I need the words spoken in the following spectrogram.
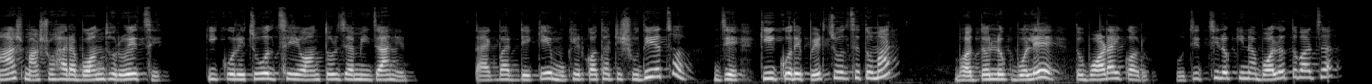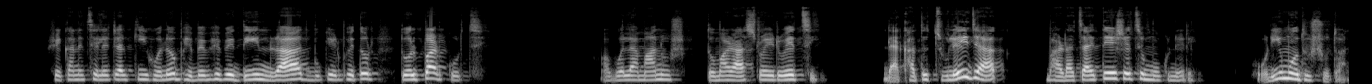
মাস মাসোহারা বন্ধ রয়েছে, কি করে চলছে অন্তর্জামী জানেন? তা একবার ডেকে মুখের কথাটি শুধিয়েছ যে কি করে পেট চলছে তোমার? ভদ্রলোক বলে, তো বড়াই করো, উচিত ছিল কিনা বলো তো বাচ্চা সেখানে ছেলেটার কি হলো ভেবে ভেবে দিন রাত বুকের ভেতর তোলপাড় করছে। অবলা মানুষ, তোমার আশ্রয়ে রয়েছি। দেখা তো চুলেই যাক, ভাড়া চাইতে এসেছে মুখ নেড়ে। হরি মধুসূদন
